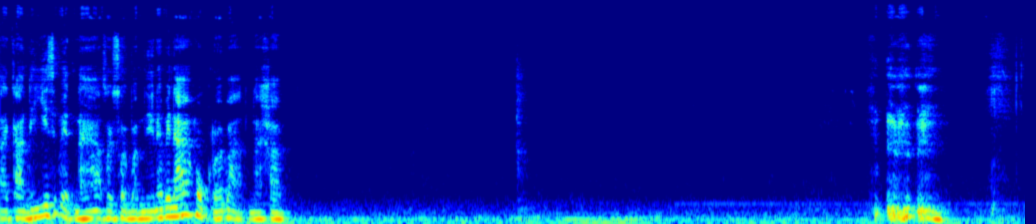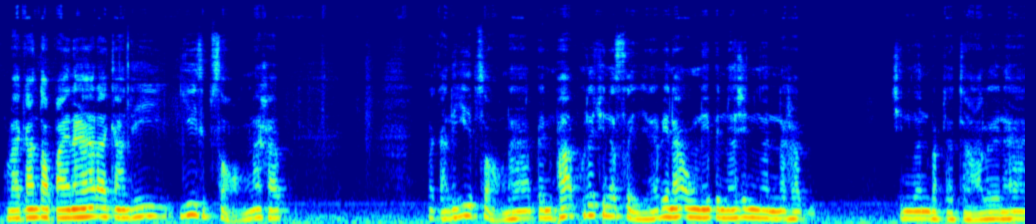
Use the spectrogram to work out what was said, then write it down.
รายการที่ 21 นะฮะ สวยๆ แบบนี้นะพี่นะ 600 บาทนะครับ รายการต่อไปนะฮะ รายการที่ 22 นะครับ รายการที่ 22 นะฮะ เป็นพระพุทธชินสีนะพี่นะ องค์นี้เป็นเนื้อชิ้นเงินนะครับ ชิ้นเงินแบบจ๋าๆ เลยนะฮะ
